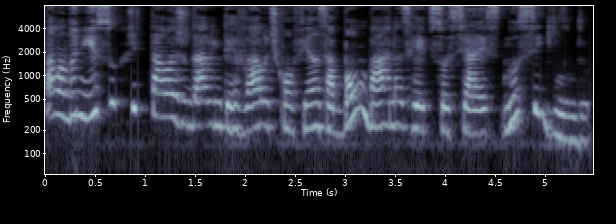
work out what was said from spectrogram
Falando nisso, que tal ajudar o intervalo de confiança a bombar nas redes sociais nos seguindo?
